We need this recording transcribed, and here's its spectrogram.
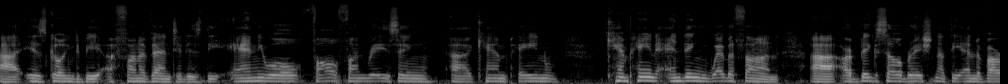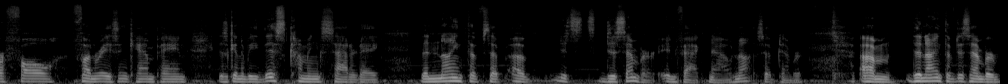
uh, is going to be a fun event. It is the annual fall fundraising uh, campaign campaign ending webathon. Uh, our big celebration at the end of our fall fundraising campaign is going to be this coming Saturday, the 9th of, sep- of it's December, in fact, now, not September. Um, the 9th of December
